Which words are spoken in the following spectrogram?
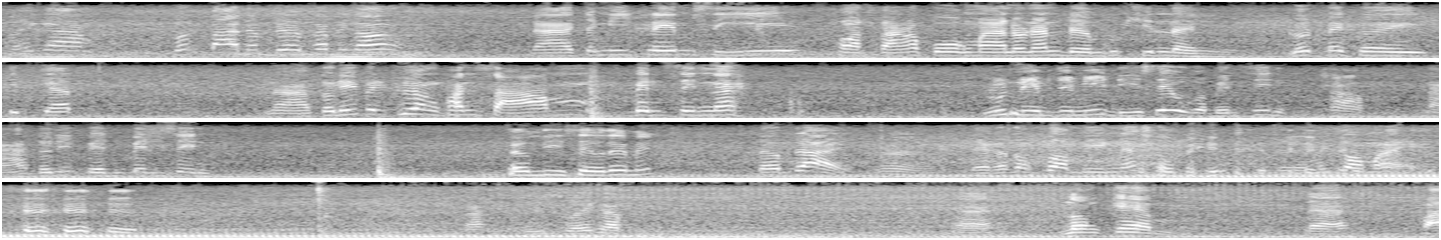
สวยงามรถบ้านเดิมๆครับพี่น้อง นะจะมีเคลมสีถอดฝากระโปรงมาตรงนั้นเดิมทุกชิ้นเลย รถไม่เคยติดแก๊สนะตัวนี้เป็นเครื่องพันสามเบนซินนะ รุ่นนี้มันจะมีดีเซลกับเบนซินครับนะตัวนี้เป็นเบนซิน เติมดีเซลได้ไหมเติมได้อ่าแต่ก็ต้องซ่อมเองนะเอาไปเออไม่ซ่อมให้นะสวยๆครับนะลองแก้มนะฝา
